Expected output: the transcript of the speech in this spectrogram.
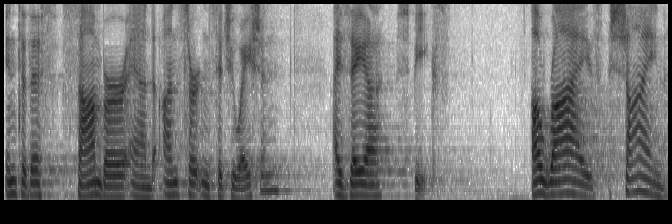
into this somber and uncertain situation, Isaiah speaks Arise, shine,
